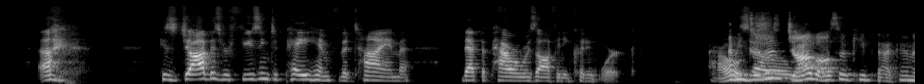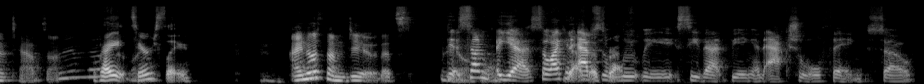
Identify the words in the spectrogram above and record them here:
uh, his job is refusing to pay him for the time that the power was off and he couldn't work. I mean, Oh, does his job also keep that kind of tabs on him? though? right Like, seriously I know some do. That's th- pretty some yeah, so I could Yeah, absolutely see that being an actual thing. So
